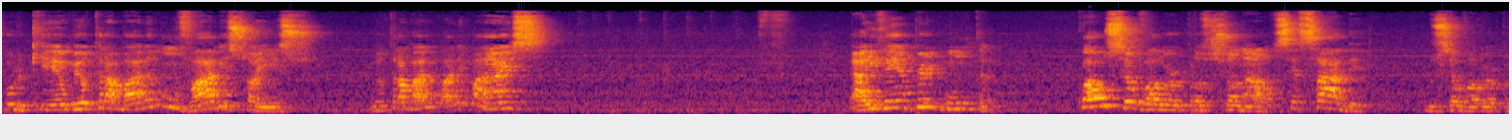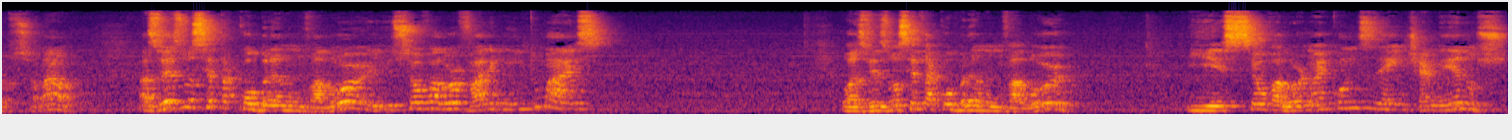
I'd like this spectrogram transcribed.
porque o meu trabalho não vale só isso. Meu trabalho vale mais. Aí vem a pergunta: qual o seu valor profissional? Você sabe do seu valor profissional? Às vezes você está cobrando um valor e o seu valor vale muito mais. Ou às vezes você está cobrando um valor e esse seu valor não é condizente, é menos.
